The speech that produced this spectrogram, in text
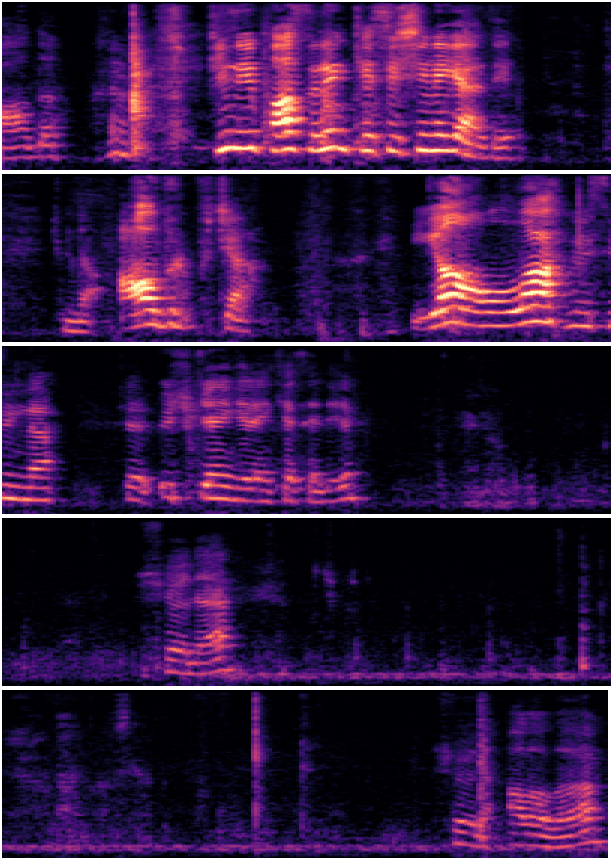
Aldı. Şimdi pastanın kesişine geldi. Şimdi aldık bıçağı. Ya Allah bismillah. Şöyle üçgen gelen keselim. Şöyle. Şöyle alalım.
